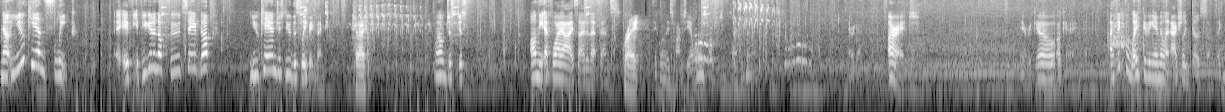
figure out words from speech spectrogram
Now, you can sleep. If, if you get enough food saved up, you can just do the sleeping thing. okay. Well, just just on the FYI side of that fence. Right. Take one of these farms. Yeah, one of these farms planted. There we go. All right. There we go. Okay. I think the life-giving amulet actually does something.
